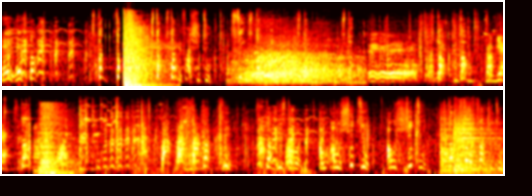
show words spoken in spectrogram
Hey, hey, stop! Stop, stop, stop, stop before I shoot you. See, stop, stop, stop, Hey, hey, hey, hey. stop, stop, Stop there. stop. Back, back, back, back. See, stop being stubborn. I, I will shoot you. I will shoot you. Stop being stubborn before I shoot you.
